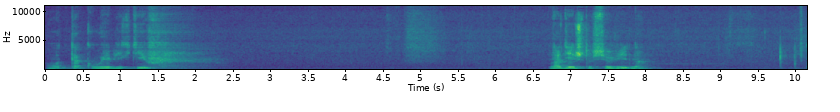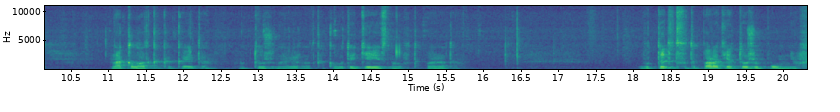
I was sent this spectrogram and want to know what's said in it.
Вот такой объектив. Надеюсь, что все видно накладка какая-то. Вот тоже, наверное, от какого-то интересного фотоаппарата. Вот этот фотоаппарат я тоже помню.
